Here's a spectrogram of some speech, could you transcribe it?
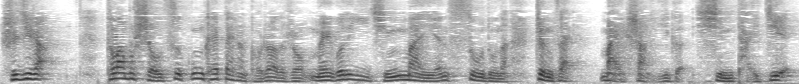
实际上，特朗普首次公开戴上口罩的时候，美国的疫情蔓延速度呢正在迈上一个新台阶。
